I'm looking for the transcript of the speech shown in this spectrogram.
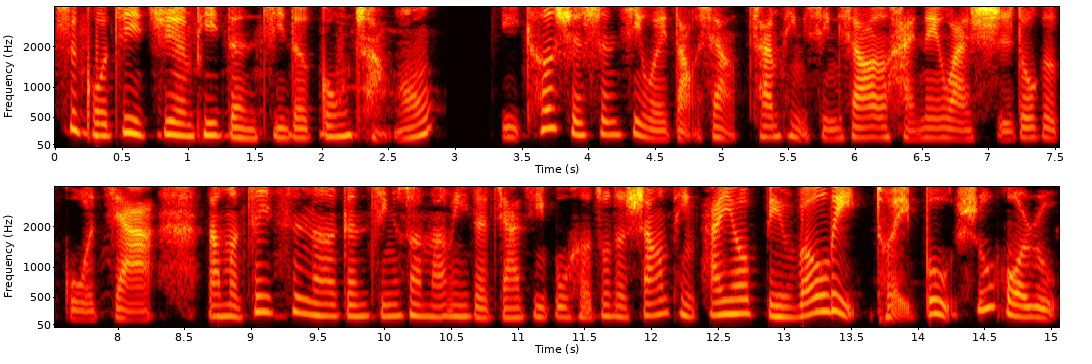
是国际 GMP 等级的工厂哦。以科学生计为导向，产品行销海内外十多个国家。那么这次呢，跟精算妈咪的家计部合作的商品，还有 Bivoli 腿部舒活乳。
